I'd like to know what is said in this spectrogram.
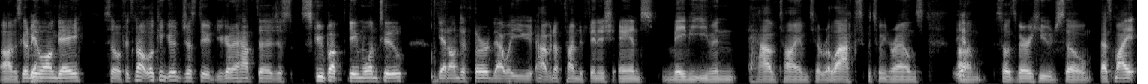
Um, it's going to be Yeah. a long day. So if it's not looking good, just dude, you're going to have to just scoop up game one, two, get onto third. That way you have enough time to finish and maybe even have time to relax between rounds. Yeah. Um, so it's very huge. So that's my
